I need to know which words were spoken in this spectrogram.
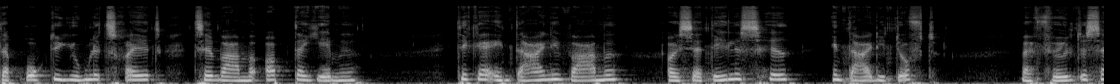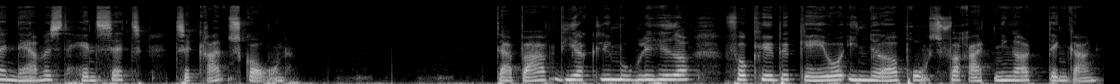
der brugte juletræet til at varme op derhjemme. Det gav en dejlig varme, og i særdeleshed en dejlig duft. Man følte sig nærmest hensat til grænskoven. Der var virkelig muligheder for at købe gaver i Nørrebros forretninger dengang,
